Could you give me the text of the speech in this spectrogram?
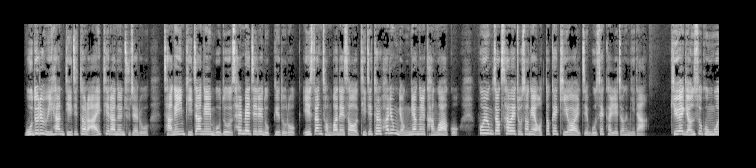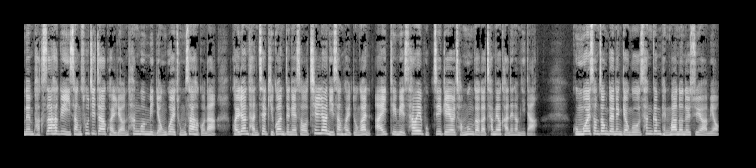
모두를 위한 디지털 IT라는 주제로 장애인, 비장애인 모두 삶의 질을 높이도록 일상 전반에서 디지털 활용 역량을 강화하고 포용적 사회 조성에 어떻게 기여할지 모색할 예정입니다. 기획 연수 공모는 박사학위 이상 소지자 관련 학문 및 연구에 종사하거나 관련 단체 기관 등에서 7년 이상 활동한 IT 및 사회복지 계열 전문가가 참여 가능합니다. 공모에 선정되는 경우 상금 100만 원을 수여하며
